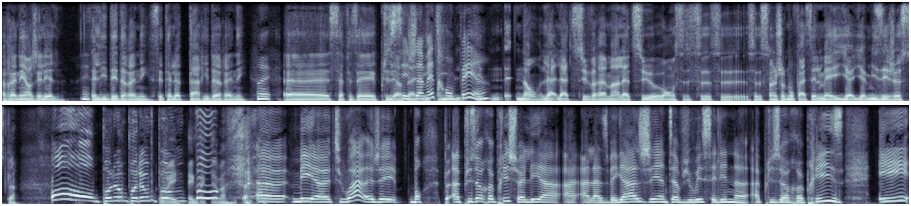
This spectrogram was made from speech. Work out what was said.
René Angélil. C'est l'idée de René. C'était le pari de René. Euh, ça faisait plusieurs années. Il s'est jamais trompé, hein? Non, là-dessus, vraiment, là-dessus, c'est un jeu de mots facile, mais il a, il a misé juste, là. Oh! Poudoum, poudoum, oui, exactement. euh, mais euh, tu vois, j'ai bon à plusieurs reprises, je suis allée à, à, Las Vegas, j'ai interviewé Céline à plusieurs reprises et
